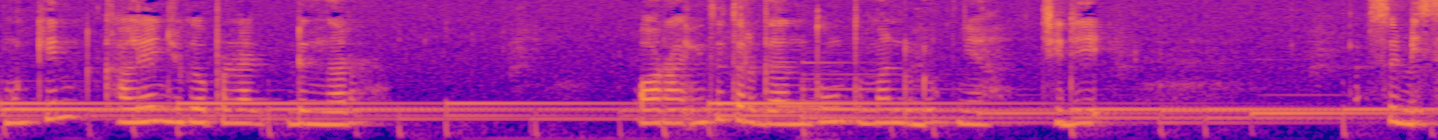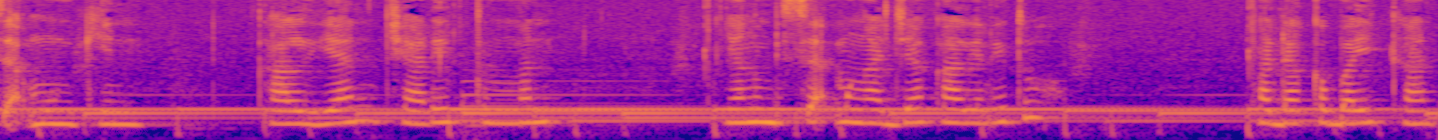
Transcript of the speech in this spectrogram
mungkin kalian juga pernah dengar orang itu tergantung teman duduknya. Jadi sebisa mungkin kalian cari teman yang bisa mengajak kalian itu pada kebaikan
